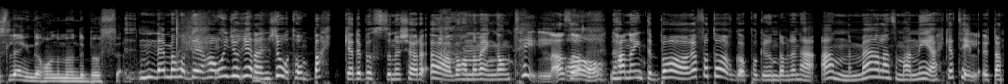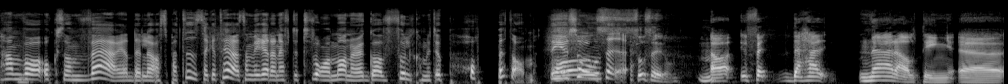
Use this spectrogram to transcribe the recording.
slängde honom under bussen. Nej men det har hon ju redan gjort, hon backade bussen och körde över honom en gång till. Alltså, Ja. Han har inte bara fått avgå på grund av den här anmälan som han nekar till, utan han var också en värdelös partisekreterare som vi redan efter två månader gav fullkomligt upp hoppet om. Det är ju Ja, så hon säger. Så säger hon. Ja, för det här, när allting eh,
